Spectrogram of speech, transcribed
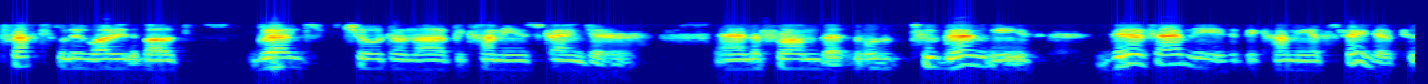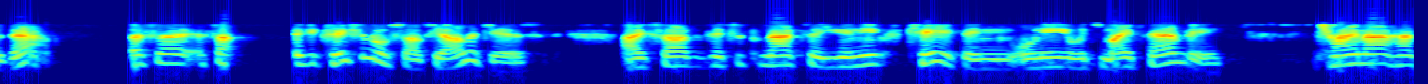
practically worried about grandchildren are becoming stranger. And from the, those two grandniece, their family is becoming a stranger to them. As an educational sociologist, I thought this is not a unique case in only with my family. China has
